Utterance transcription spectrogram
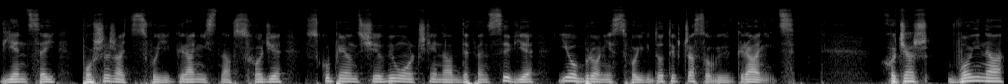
więcej poszerzać swoich granic na wschodzie, skupiając się wyłącznie na defensywie i obronie swoich dotychczasowych granic. Chociaż wojna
